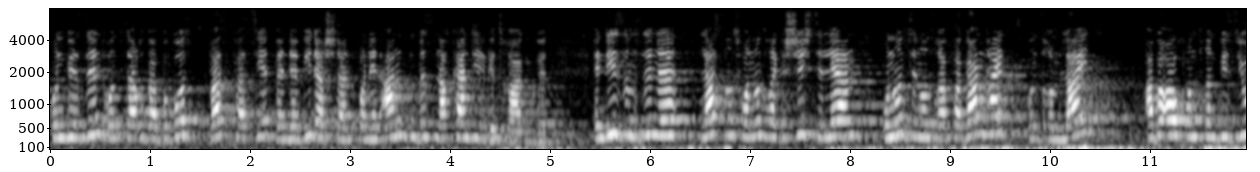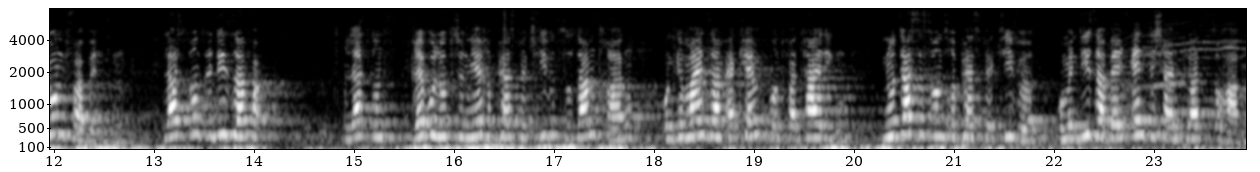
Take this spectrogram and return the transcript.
und wir sind uns darüber bewusst, was passiert, wenn der Widerstand von den Anden bis nach Kandil getragen wird. In diesem Sinne, lasst uns von unserer Geschichte lernen und uns in unserer Vergangenheit, unserem Leid, aber auch unseren Visionen verbinden. Lasst uns in dieser Ver Lasst uns revolutionäre Perspektiven zusammentragen und gemeinsam erkämpfen und verteidigen. Nur das ist unsere Perspektive, um in dieser Welt endlich einen Platz zu haben.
